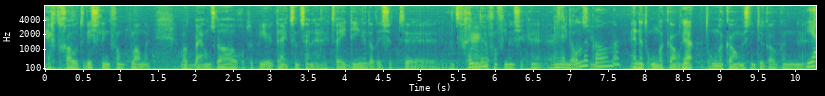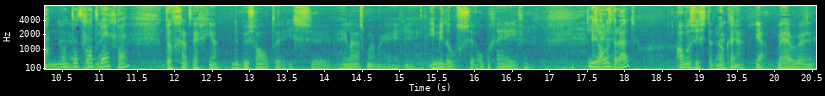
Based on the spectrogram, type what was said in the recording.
echt grote wisseling van plannen. Wat bij ons wel hoog op de prioriteit staat zijn eigenlijk twee dingen. Dat is het, eh, het vergaren Onder- van financiën. eh, het financiën. onderkomen? En het onderkomen. Ja. Het onderkomen is natuurlijk ook een Ja, een, want dat gaat weg, hè? Dat gaat weg, ja. De bushalte is eh, helaas maar weer eh, inmiddels eh, opgeheven. Is Ja. alles eruit? Alles is eruit, Oké. ja. ja. We hebben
